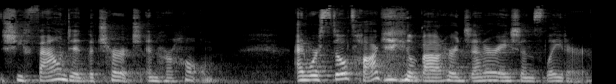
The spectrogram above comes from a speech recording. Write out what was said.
she founded the church in her home, and we're still talking about her generations later.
